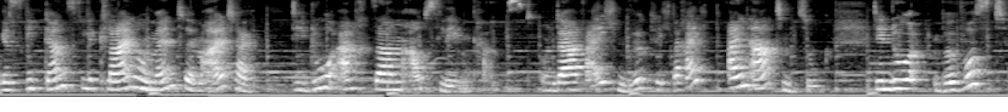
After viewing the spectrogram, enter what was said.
es gibt ganz viele kleine Momente im Alltag, die du achtsam ausleben kannst. Und da reichen wirklich, da reicht ein Atemzug, den du bewusst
